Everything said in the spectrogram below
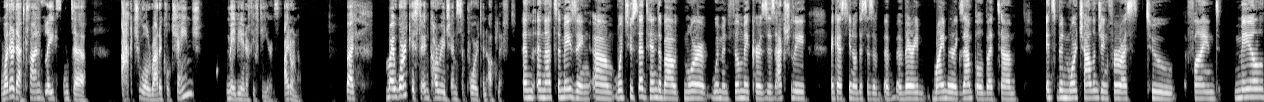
Whether that translates into actual radical change, maybe in a 50 years. I don't know. But my work is to encourage and support and uplift. And and that's amazing. Um, what you said, Hind, about more women filmmakers is actually, I guess you know, this is a, a, a very minor example, but um, it's been more challenging for us to find male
